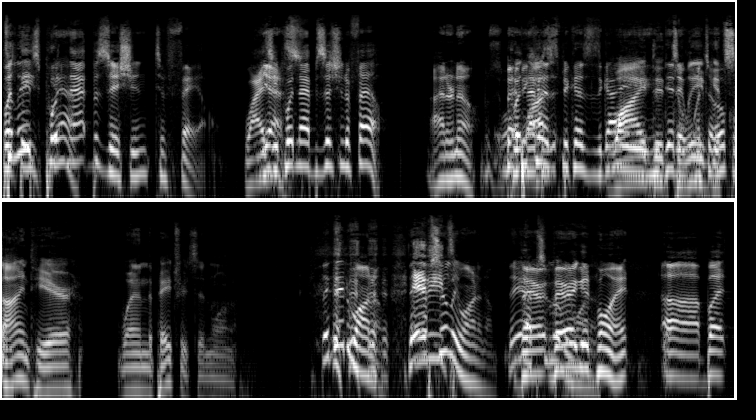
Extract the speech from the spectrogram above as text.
but Talib- he's put in that position to fail why is he put in that position to fail I don't know, but But because that- because the guy Why who did did Talib get Oakland. signed here when the Patriots didn't want him? They did want him. They absolutely wanted him. They very, absolutely very good point uh, but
